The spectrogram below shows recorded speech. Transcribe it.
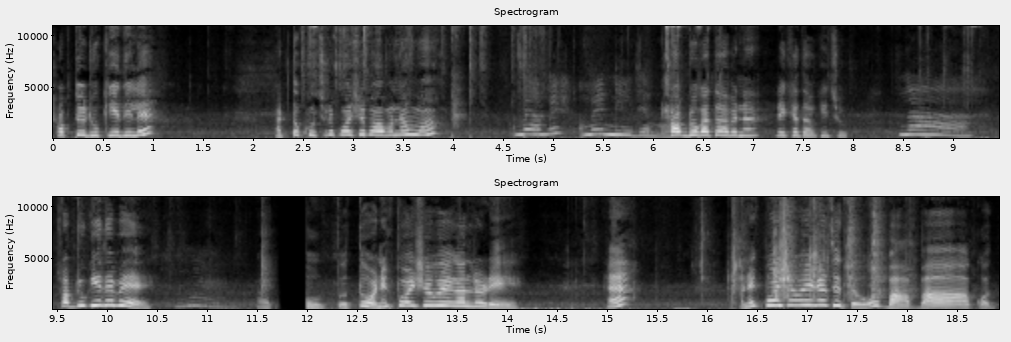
সব তুই ঢুকিয়ে দিলে। আর তো খুচরো পয়সা পাবো না মা। সব ঢোকাতে হবে না রেখে দাও কিছু। সব ঢুকিয়ে দেবে? ও, তোর তো অনেক পয়সা হয়ে গেল রে। হ্যাঁ? অনেক পয়সা হয়ে গেছে তো। ও বাবা কত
